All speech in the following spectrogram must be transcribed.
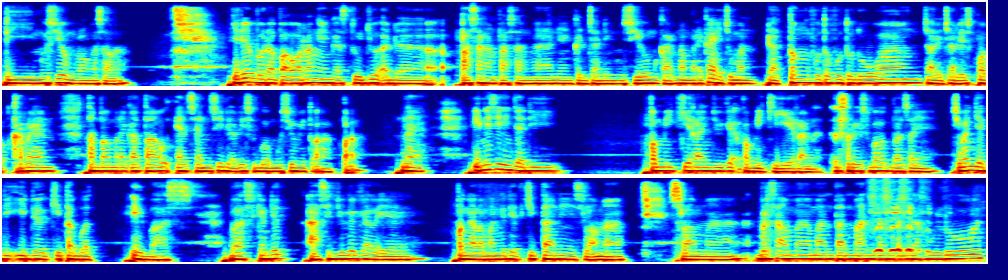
di museum kalau nggak salah. Jadi beberapa orang yang nggak setuju ada pasangan-pasangan yang kencan di museum karena mereka ya cuman datang foto-foto doang, cari-cari spot keren tanpa mereka tahu esensi dari sebuah museum itu apa. Nah, ini sih yang jadi pemikiran juga pemikiran serius banget bahasanya. Cuman jadi ide kita buat eh bahas bahas ngedit asik juga kali ya pengalaman ngedit kita nih selama selama bersama mantan mantan terdahulu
